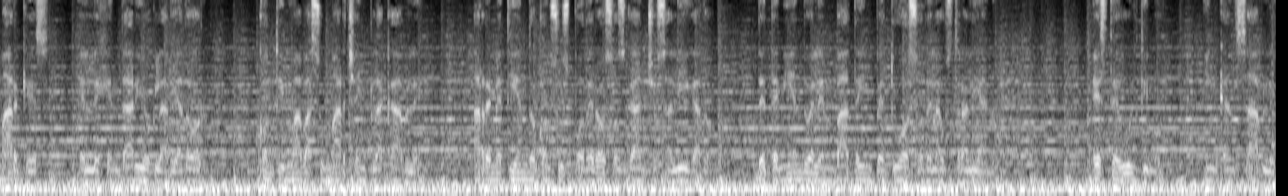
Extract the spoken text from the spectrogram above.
Márquez, el legendario gladiador, continuaba su marcha implacable, arremetiendo con sus poderosos ganchos al hígado, deteniendo el embate impetuoso del australiano. Este último, incansable,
